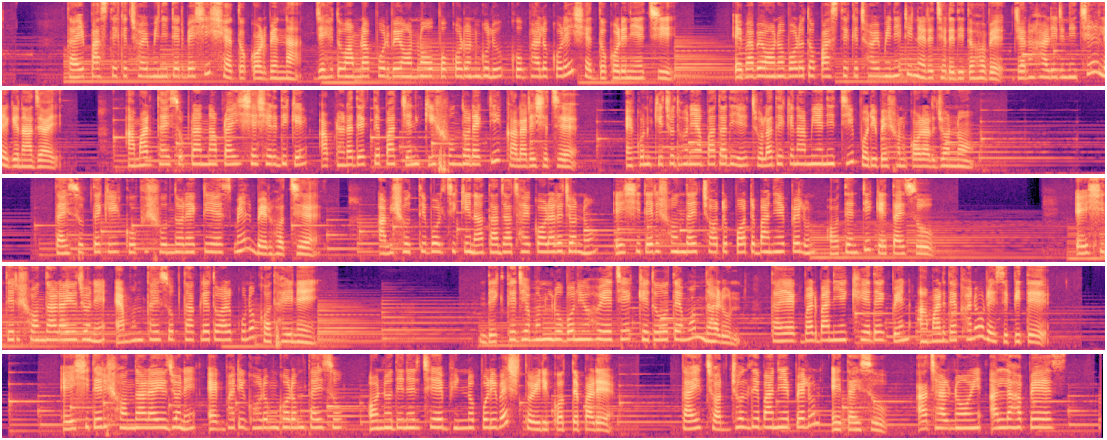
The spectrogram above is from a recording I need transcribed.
তাই পাঁচ থেকে ছয় মিনিটের বেশি সেদ্ধ করবেন না। যেহেতু আমরা পূর্বে অন্য উপকরণগুলো খুব ভালো করেই সেদ্ধ করে নিয়েছি। এভাবে অনবরত পাঁচ থেকে ছয় মিনিটই নেড়ে ছেড়ে দিতে হবে, যেন হাড়ির নিচে লেগে না যায়। আমার তাই স্যুপ রান্না প্রায় শেষের দিকে। আপনারা দেখতে পাচ্ছেন কি সুন্দর একটি কালার এসেছে। এখন কিছু ধনিয়া পাতা দিয়ে চোলা থেকে নামিয়ে নিচ্ছি পরিবেশন করার জন্য। তাই স্যুপ থেকে খুব সুন্দর একটি স্মেল বের হচ্ছে। আমি সত্যি বলছি কিনা তা যাচাই করার জন্য এই শীতের সন্ধ্যায় চটপট বানিয়ে পেলুন অথেন্টিক এতাই স্যুপ। এই শীতের সন্ধ্যার আয়োজনে এমন তাই স্যুপ থাকলে তো আর কোনো কথাই নেই। দেখতে যেমন লোভনীয় হয়েছে, খেতেও তেমন দারুণ। তাই একবার বানিয়ে খেয়ে দেখবেন আমার দেখানো রেসিপিতে এই শীতের সন্ধ্যার আয়োজনে এক ভাটি গরম গরম তাই স্যুপ অন্য দিনের চেয়ে ভিন্ন পরিবেশ তৈরি করতে পারে। তাই চটজলদি বানিয়ে পেলুন এ তাই স্যুপ আছাড় নয়, আল্লাহ হাফেজ।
